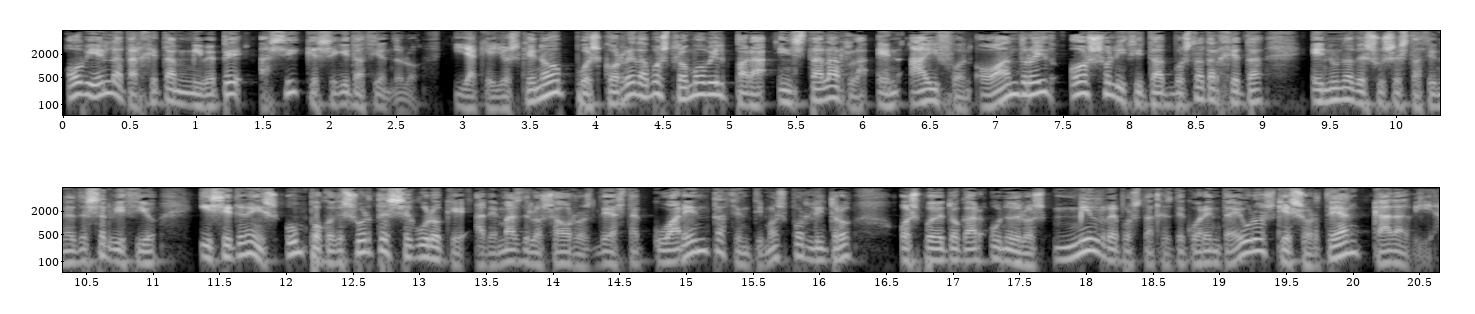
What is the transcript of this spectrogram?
o bien la tarjeta Mi BP, así que seguid haciéndolo. Y aquellos que no, pues corred a vuestro móvil para instalarla en iPhone o Android o solicitad vuestra tarjeta en una de sus estaciones de servicio y si tenéis un poco de suerte seguro que, además de los ahorros de hasta 40 céntimos por litro, os puede tocar uno de los mil repostajes de 40 euros que sortean cada día.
